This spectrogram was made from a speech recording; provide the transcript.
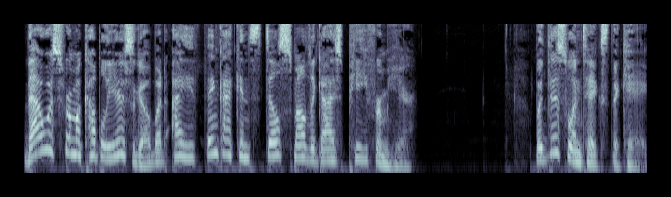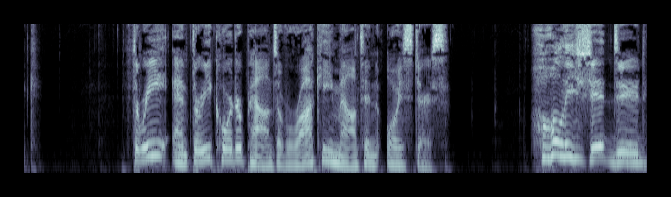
That was from a couple years ago, but I think I can still smell the guy's pee from here. But this one takes the cake three and three quarter pounds of Rocky Mountain oysters. Holy shit, dude.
